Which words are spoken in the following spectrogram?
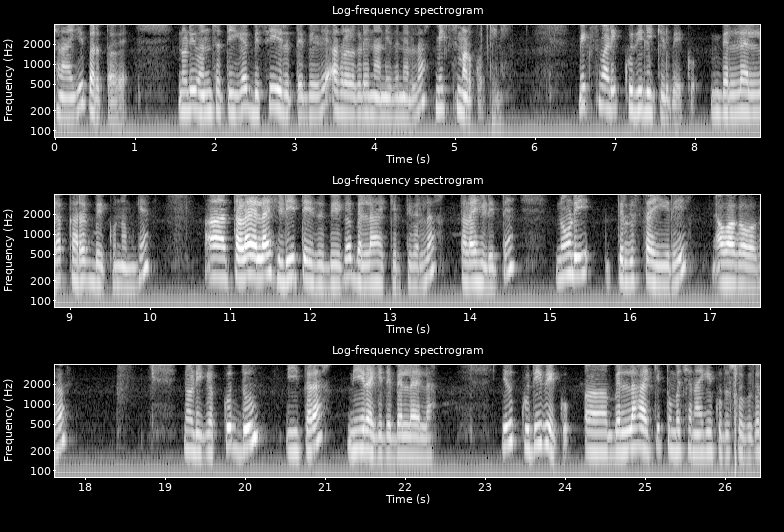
ಚೆನ್ನಾಗಿ ಬರ್ತವೆ. ನೋಡಿ, ಒಂದ್ಸತಿ ಈಗ ಬಿಸಿ ಇರುತ್ತೆ ಬೇಳೆ. ಅದರೊಳಗಡೆ ನಾನು ಇದನ್ನೆಲ್ಲ ಮಿಕ್ಸ್ ಮಾಡ್ಕೊತೀನಿ. ಮಿಕ್ಸ್ ಮಾಡಿ ಕುದಿಲಿಕ್ಕೆ ಇಡಬೇಕು. ಬೆಲ್ಲ ಎಲ್ಲ ಕರಗಬೇಕು ನಮಗೆ. ತಳ ಎಲ್ಲ ಹಿಡಿಯುತ್ತೆ ಇದು. ಬೇಗ ಬೆಲ್ಲ ಹಾಕಿರ್ತೀವಲ್ಲ, ತಳ ಹಿಡಿಯುತ್ತೆ. ನೋಡಿ, ತಿರುಗಿಸ್ತಾ ಇರಿ. ಅವಾಗವಾಗ. ನೋಡಿ, ಈಗ ಕುದ್ದು ಈ ಥರ ನೀರಾಗಿದೆ ಬೆಲ್ಲ ಎಲ್ಲ. ಇದು ಕುದಿಬೇಕು. ಬೆಲ್ಲ ಹಾಕಿ ತುಂಬ ಚೆನ್ನಾಗಿ ಕುದಿಸ್ಕೋಬೇಕು.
